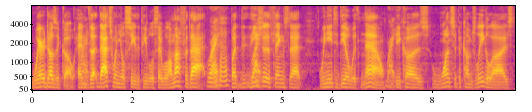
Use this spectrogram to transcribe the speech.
where does it go? And Mm-hmm. Right. th- that's when you'll see the people who say, well, I'm not for that. Right. But th- these Right. are the things that we need to deal with now Right. because once it becomes legalized.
